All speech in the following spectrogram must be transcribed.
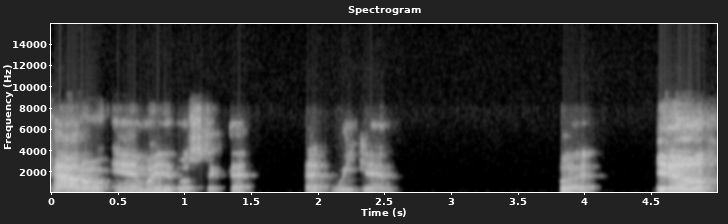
paddle and my hippo stick that that weekend. But you know,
